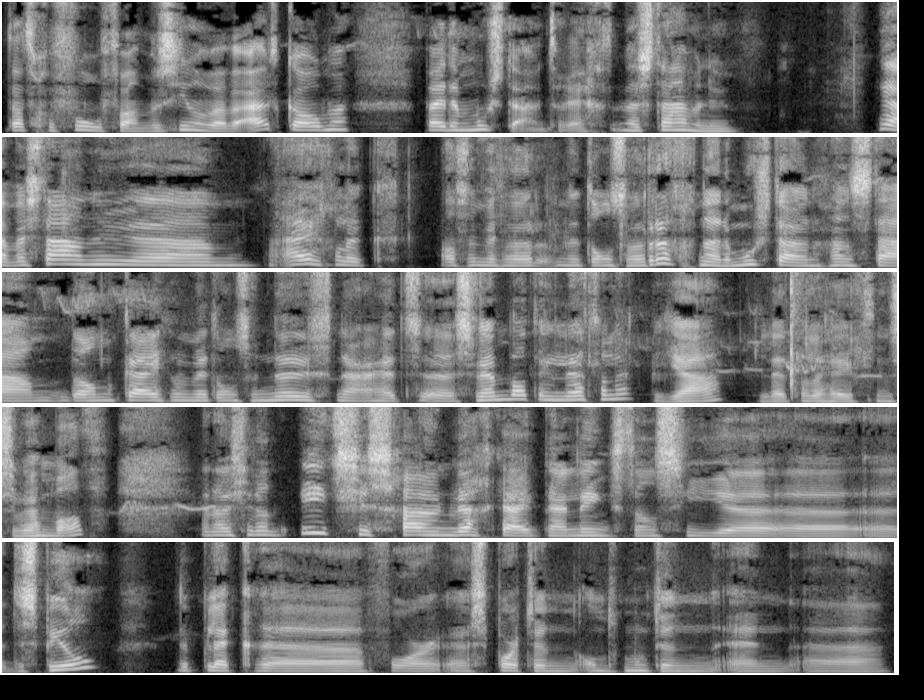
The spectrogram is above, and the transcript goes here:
dat gevoel van we zien wel waar we uitkomen bij de moestuin terecht. En daar staan we nu. Ja, we staan nu uh, eigenlijk, als we met, met, onze rug naar de moestuin gaan staan, dan kijken we met onze neus naar het uh, zwembad in Lettelen. Ja, Lettelen heeft een zwembad. En als je dan ietsje schuin wegkijkt naar links, dan zie je uh, de speel. De plek voor sporten, ontmoeten en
